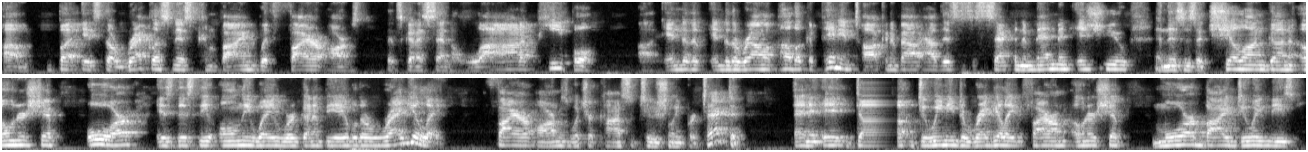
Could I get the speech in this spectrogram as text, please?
Um, but it's the recklessness combined with firearms that's going to send a lot of people uh, into the into the realm of public opinion, talking about how this is a Second Amendment issue and this is a chill on gun ownership, or is this the only way we're going to be able to regulate firearms, which are constitutionally protected? And it, do, do we need to regulate firearm ownership more by doing these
